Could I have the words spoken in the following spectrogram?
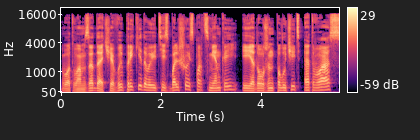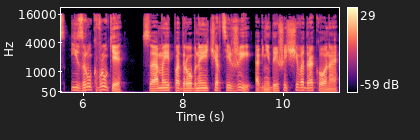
Вот вам задача. Вы прикидываетесь большой спортсменкой, и я должен получить от вас из рук в руки самые подробные чертежи огнедышащего дракона.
